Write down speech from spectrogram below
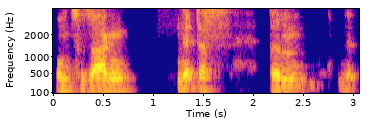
um zu sagen, ne, dass, ähm, ne,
